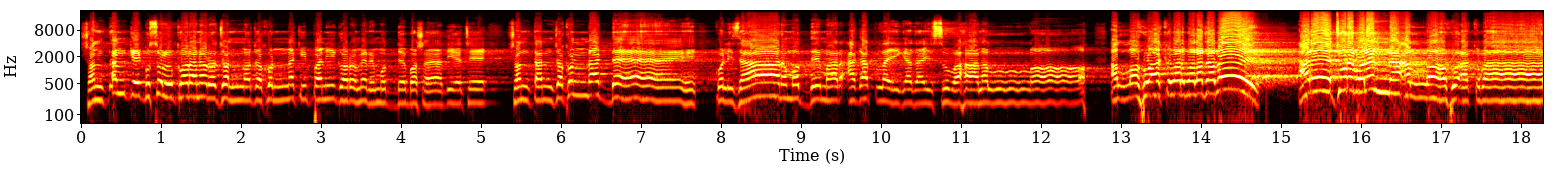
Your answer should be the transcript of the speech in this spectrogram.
সন্তানকে গোসল করানোর জন্য যখন নাকি পানি গরমের মধ্যে বসায়া দিয়েছে, সন্তান যখন ডাক দেয়, কলিজার মধ্যে মার আঘাত লাইগা যায় সুবাহান আল্লাহু আকবার বলা যাবে? আরে জোরে বলেন না, আল্লাহু আকবার।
